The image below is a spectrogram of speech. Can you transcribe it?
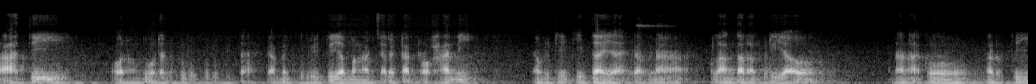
taati orang tua dan guru-guru kita. Kami guru itu yang mengajarkan rohani, yang mendidik kita ya, karena pelantaran beliau, anak-anakku ngerti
